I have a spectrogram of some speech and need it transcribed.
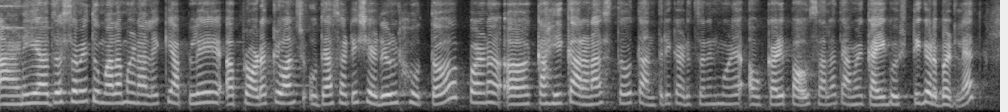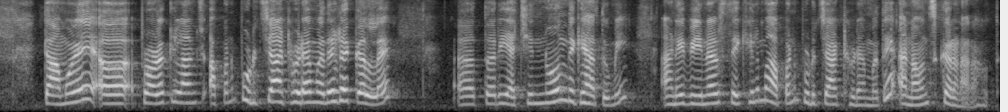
आणि जसं मी तुम्हाला म्हणाले की आपले प्रॉडक्ट लॉन्च उद्यासाठी शेड्युल्ड होतं पण काही कारणास्तव तांत्रिक अडचणींमुळे अवकाळी पाऊस आला त्यामुळे काही गोष्टी गडबडल्यात. त्यामुळे प्रॉडक्ट लॉन्च आपण पुढच्या आठवड्यामध्ये ढकललं आहे तर याची नोंद घ्या तुम्ही आणि विनर्स देखील मग आपण पुढच्या आठवड्यामध्ये अनाऊन्स करणार आहोत.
